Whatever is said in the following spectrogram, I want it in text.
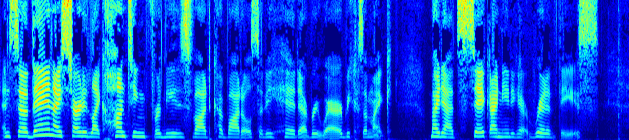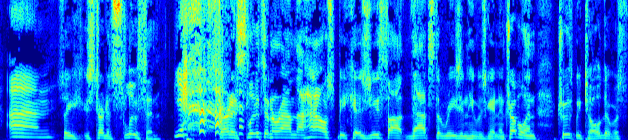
and so then I started like hunting for these vodka bottles that he hid everywhere because I'm like, my dad's sick. I need to get rid of these. Um, So you started sleuthing. yeah, started sleuthing around the house because you thought that's the reason he was getting in trouble. And truth be told, there was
